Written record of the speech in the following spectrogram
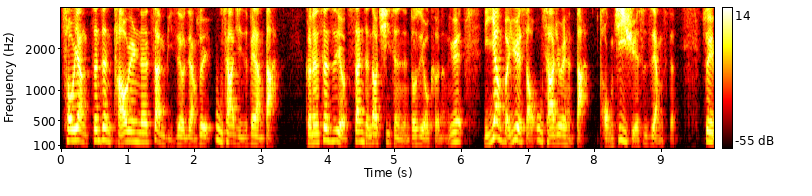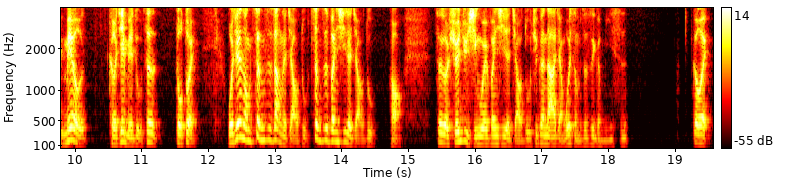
抽样真正桃园人的占比只有这样，所以误差其实非常大。可能甚至有三成到七成的人都是有可能，因为你样本越少，误差就会很大。统计学是这样子的，所以没有可鉴别度，这都对。我今天从政治上的角度、政治分析的角度，好，这个选举行为分析的角度去跟大家讲，为什么这是一个迷失。各位，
